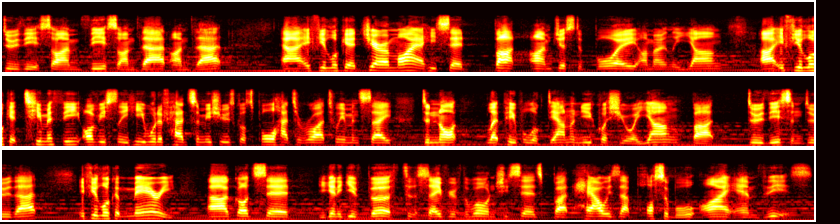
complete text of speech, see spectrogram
do this? I'm this. I'm that. I'm that." Uh, if you look at Jeremiah, he said, "But I'm just a boy. I'm only young." Uh, if you look at Timothy, obviously he would have had some issues because Paul had to write to him and say, "Do not let people look down on you because you are young, but do this and do that." If you look at Mary, uh, God said, You're going to give birth to the Savior of the world. And she says, But how is that possible? I am this.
